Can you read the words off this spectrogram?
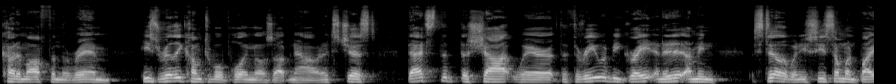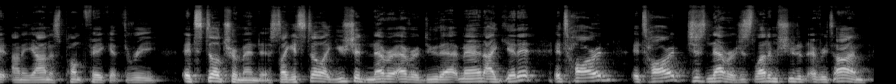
cut him off from the rim. He's really comfortable pulling those up now. And it's just, that's the, the shot where the three would be great. And it, I mean, still, when you see someone bite on a Giannis pump fake at three, it's still tremendous. Like it's still like you should never ever do that, man. I get it. It's hard. It's hard. Just never. Just let him shoot it every time.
